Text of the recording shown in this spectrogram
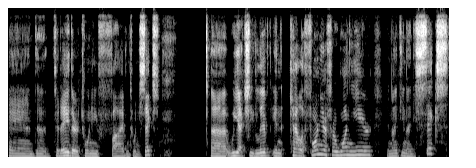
and uh, today they're 25 and 26 uh, we actually lived in California for one year in 1996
